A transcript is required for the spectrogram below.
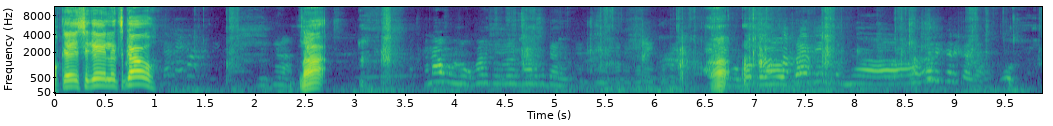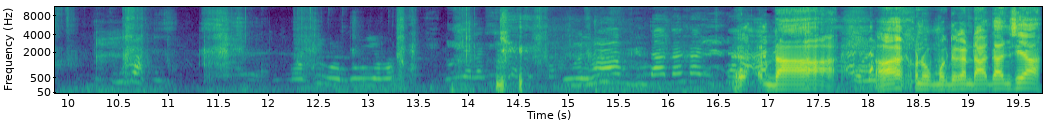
okay, sige, let's go. Na. Ah. Dagan ka. Eh, Da. Ah, kuno magdagan-dagan siya.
